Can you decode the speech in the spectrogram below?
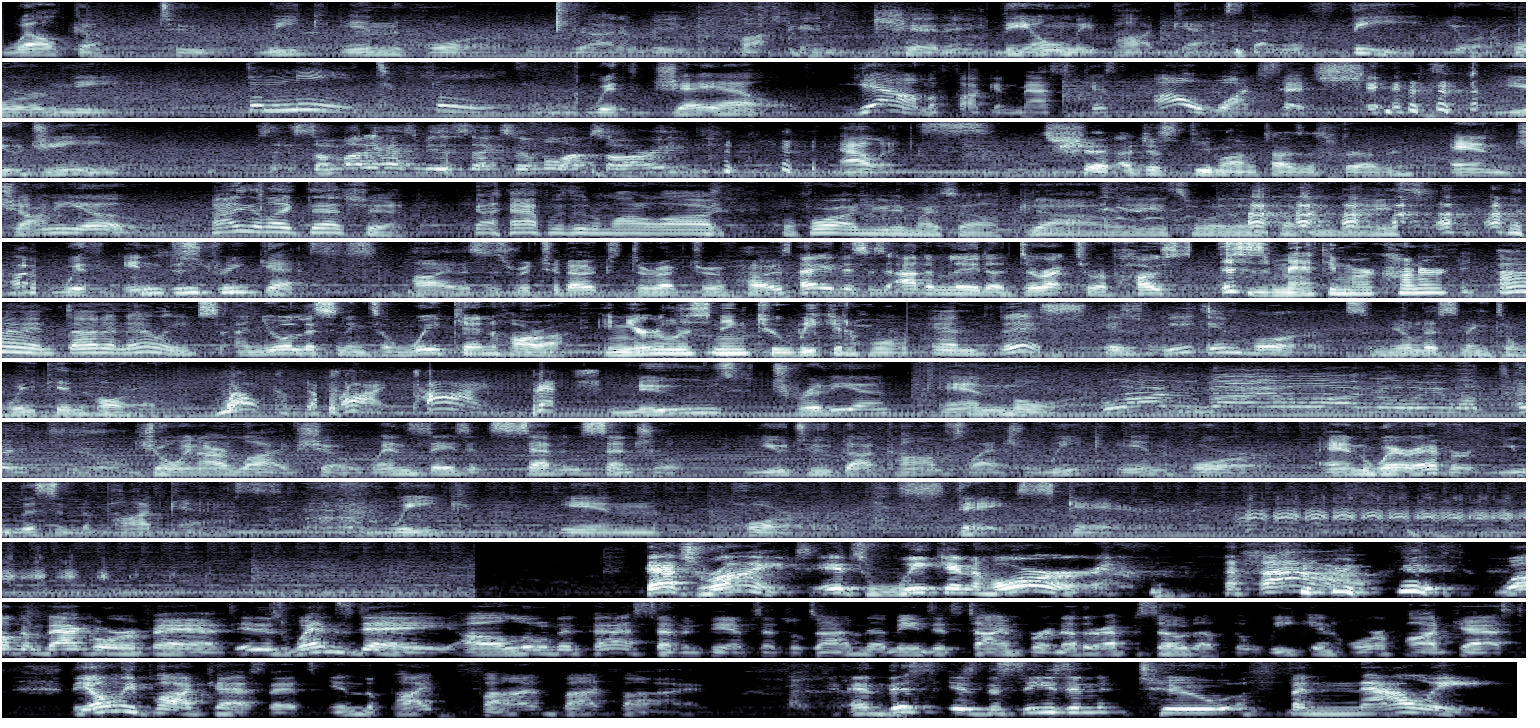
Welcome to Week in Horror, You gotta be fucking kidding. the only podcast that will feed your horror need. The need to feed. With JL, Yeah, I'm a fucking masochist. I'll watch that shit. Eugene, Somebody has to be the sex symbol. I'm sorry. Alex, Shit, I just demonetized this forever. and Johnny O. How do you like that shit? Got halfway through the monologue before unmuting myself. Golly, it's one of them fucking days. with industry guests Hi, this is Richard Oakes, Director of Host. Hey, this is Adam Leader, Director of Hosts, This is Matthew Mark Hunter, I'm Donna Nelly, and you're listening to Week in Horror. and you're listening to Week in Horror. and this is Week in Horror. and you're listening to Week in Horror. News, trivia, and more. One by one, we will take you. Join our live show Wednesdays at 7 Central, youtube.com slash week in horror, and wherever you listen to podcasts. Week in Horror. Stay scared. That's right. It's Week in Horror. Welcome back, horror fans. It is Wednesday, a little bit past 7 p.m. Central Time. That means it's time for another episode of the Week in Horror podcast, the only podcast that's in the pipe five by five. And this is the season two finale.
